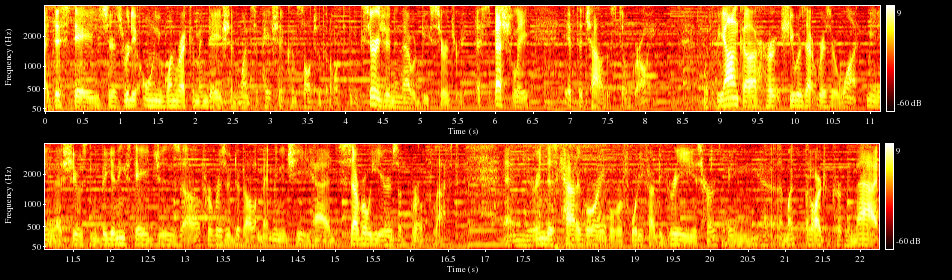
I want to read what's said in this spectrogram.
at this stage, there's really only one recommendation once a patient consults with an orthopedic surgeon, and that would be surgery, especially if the child is still growing. With Bianca, her, she was at Risser 1, meaning that she was in the beginning stages of her Risser development, meaning she had several years of growth left and you're in this category of over 45 degrees, her being uh, a, much, a larger curve than that,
